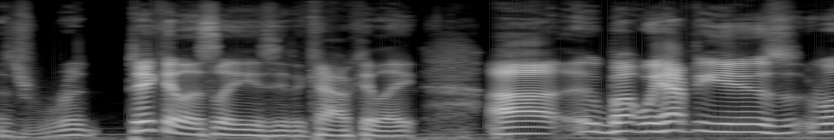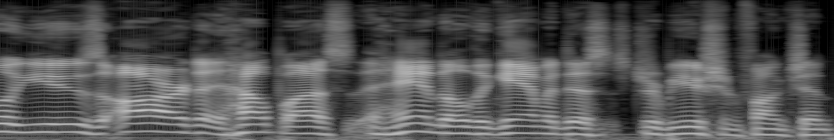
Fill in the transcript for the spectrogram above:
it's ridiculously easy to calculate. Uh, but we have to use, we'll use R to help us handle the gamma distribution function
